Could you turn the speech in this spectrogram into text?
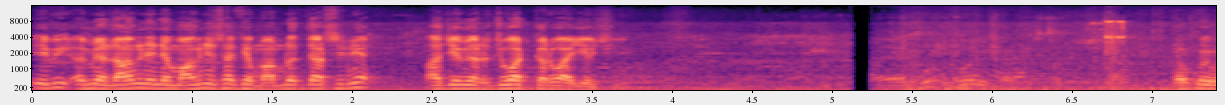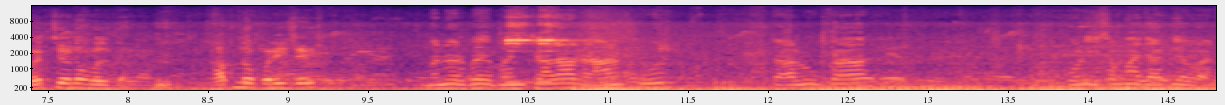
એવી અમે લાગણી અને માંગણી સાથે મામલતદારશ્રીને આજે અમે રજૂઆત કરવા આવીએ છીએ. કોઈ વચ્ચે ન આપનો પરિચય? મનોહરભાઈ પંચાળા રાણપુર તાલુકા કોળી સમાજ આગેવાન.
